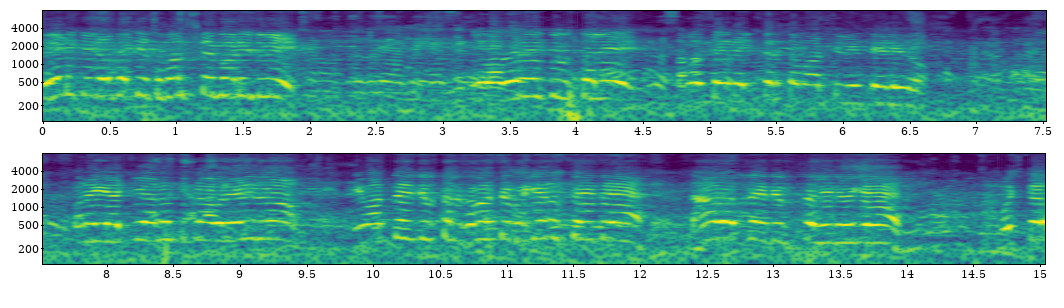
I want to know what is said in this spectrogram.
ಬೇಡಿಕೆಗಳ ಬಗ್ಗೆ ಸಮರ್ಥನೆ ಮಾಡಿದ್ವಿ. ಹದಿನೈದು ದಿವಸದಲ್ಲಿ ಸಮಸ್ಯೆಯನ್ನು ಇತ್ಯರ್ಥ ಮಾಡ್ತೀವಿ ಅಂತ ಹೇಳಿದ್ರು. ಕೊನೆಗೆ ಎಚ್ ವಿ ಅನಂತಪುರ ಅವರು ಹೇಳಿದ್ರು, ನೀವು ಹದಿನೈದು ದಿವಸದಲ್ಲಿ ಸಮಸ್ಯೆ ಬಗೆಹರಿಸ್ತಾ ಇದ್ರೆ ನಾವು ಹದಿನೈದು ದಿವಸದಲ್ಲಿ ನಿಮಗೆ ಮುಷ್ಕರ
